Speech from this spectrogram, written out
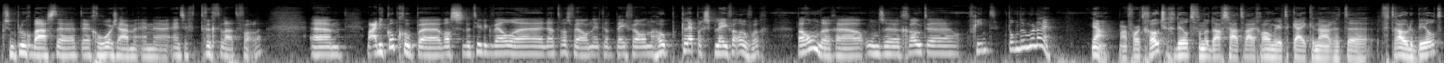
zijn ploegbaas te, gehoorzamen en, en zich terug te laten vallen. Ehm, maar die kopgroep was natuurlijk wel, dat was wel, dat bleef wel een hoop kleppers bleven over. Waaronder onze grote vriend Tom Dumoulin. Ja, maar voor het grootste gedeelte van de dag zaten wij gewoon weer te kijken naar het eh, vertrouwde beeld.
